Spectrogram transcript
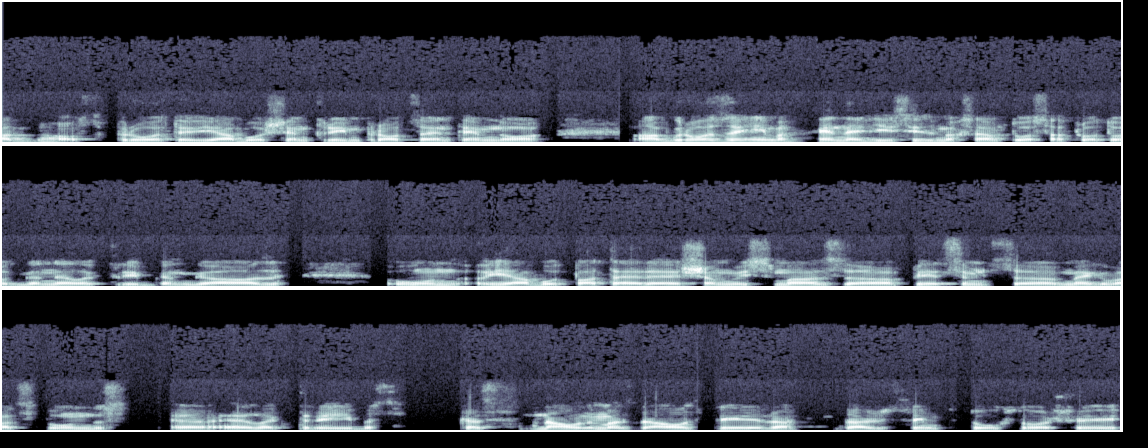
atbalsta. Proti, jābūt šiem 3% no apgrozījuma enerģijas izmaksām, to saprotot gan elektrību, gan gāzi. Un jābūt patērēšam vismaz 500 MWh elektrības, kas nav nemaz daudz, tie ir daži simti tūkstoši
